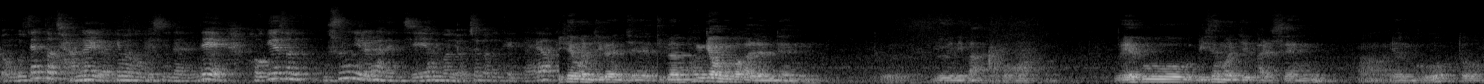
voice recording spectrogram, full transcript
연구센터장을 역임하고 계신다는데 거기에선 무슨 일을 하는지 한번 여쭤봐도 될까요? 미세먼지가 이제 주변 환경과 관련된 그 요인이 많고 외부 미세먼지 발생 어, 연구 또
